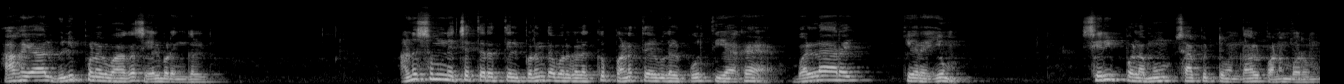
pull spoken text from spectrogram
ஆகையால் விழிப்புணர்வாக செயல்படுங்கள். அனுசம் நட்சத்திரத்தில் பிறந்தவர்களுக்கு பணத் தேவைகள் பூர்த்தியாக வல்லாரை கீரையும் செரிப்பழமும் சாப்பிட்டு வந்தால் பணம் வரும்.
